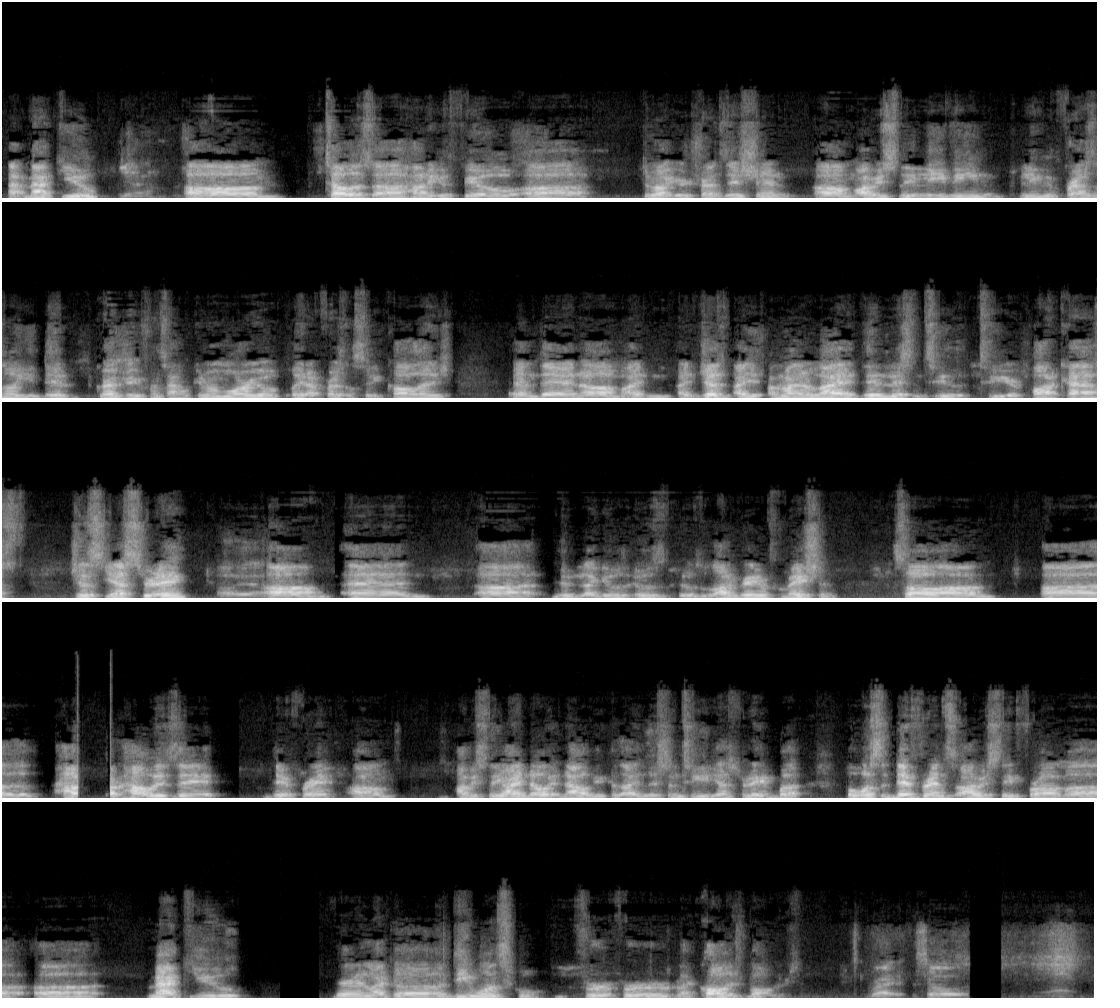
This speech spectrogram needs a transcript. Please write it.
at MacU. Yeah. Um, tell us uh, how do you feel uh, throughout your transition? Um, obviously, leaving leaving Fresno, you did graduate from San Joaquin Memorial, played at Fresno City College, and then um, I I just I, I'm not gonna lie, I did listen to to your podcast just yesterday, Oh yeah. um, and uh, dude, like it was it was it was a lot of great information. So um, uh, how how is it different? Um, obviously, I know it now because I listened to you yesterday, but but what's the difference, obviously, from uh, uh, MacU than like a, a D1 school for, for like college ballers? Right. So,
